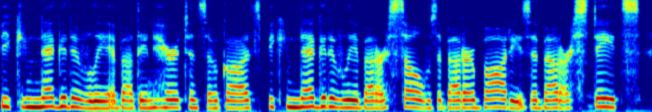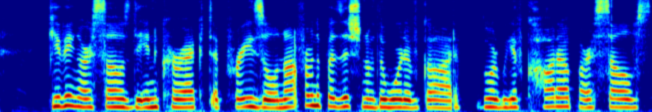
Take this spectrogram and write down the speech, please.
speaking negatively about the inheritance of God, speaking negatively about ourselves, about our bodies, about our states, giving ourselves the incorrect appraisal, not from the position of the Word of God. Lord, we have caught up ourselves.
